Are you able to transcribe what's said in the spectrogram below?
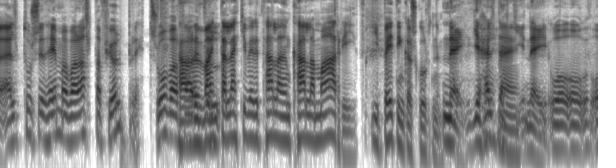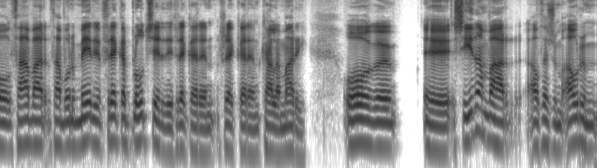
eldhúsið heima var alltaf fjölbreytt var það farið hefur væntalega ekki verið talað um kalamari í beitingaskúrnum. Nei, ég held ekki, nei, og, og, og það, var, það voru meiri frekar blótsýrði frekar en, frekar en kalamari og uh, síðan var á þessum árum,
